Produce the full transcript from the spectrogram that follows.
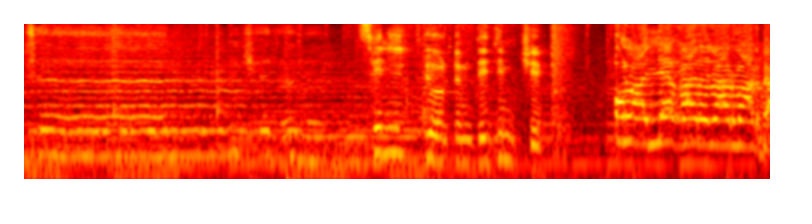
terk edemem. Seni ilk gördüm dedim ki. Ulan ne karılar var be!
